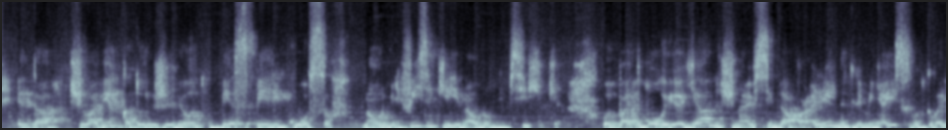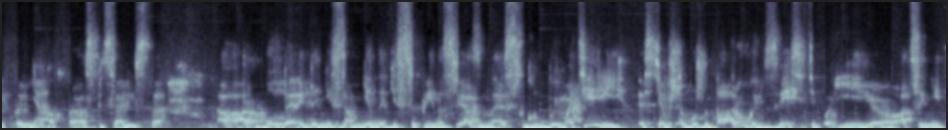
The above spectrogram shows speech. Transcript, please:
– это человек, который живет без перекосов на уровне физики и на уровне психики. Вот поэтому я начинаю всегда параллельно. Для меня, если вот говорить про меня как про специалиста, а, работа – это, несомненно, дисциплина, связанная с грубой материей, с тем, что можно потрогать, взвесить и э, оценить.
